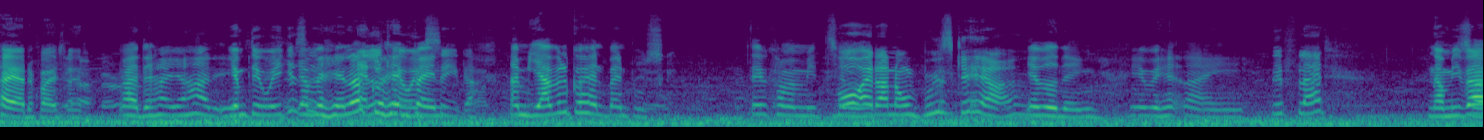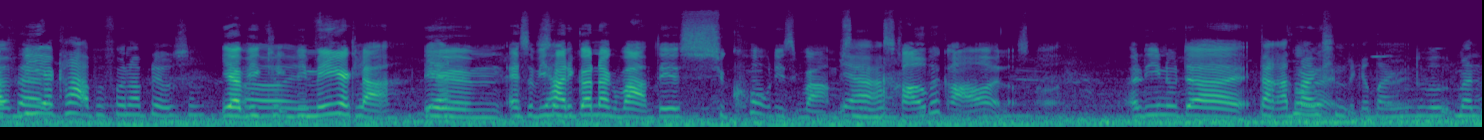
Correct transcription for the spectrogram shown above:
har jeg det faktisk lidt. Nej, det har jeg har det ikke. Jamen, det er jo ikke jeg sådan, vil hellere alle gå kan hen bag ikke en... se dig. Jamen, jeg vil gå hen bag en busk. Det kommer mit til. Hvor er der nogle buske her? Jeg ved det ikke. Jeg vil hen... Nej. Det er flat. Nå, men i Så hvert fald... vi er klar på at få en oplevelse. Ja, vi, Og, vi er øh, mega klar. Ja. Øhm, altså, vi Så- har det godt nok varmt. Det er psykotisk varmt. Sådan Ja. 30 grader eller sådan noget. Og lige nu, der... Der er ret mange sådan lækre drenge, du ved. Man, Ja.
